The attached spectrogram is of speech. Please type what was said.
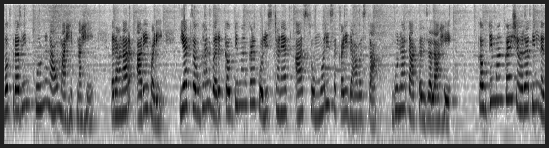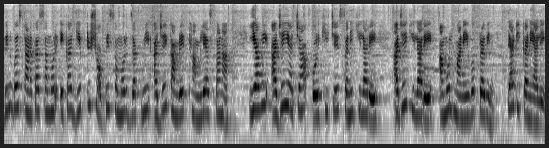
व प्रवीण पूर्ण नाव माहीत नाही. राहणार आरेवाडी. या चौघांवर कवटेमांकळ पोलीस ठाण्यात आज सोमवारी सकाळी दहा वाजता गुन्हा दाखल झाला आहे. कवटेमांकळ शहरातील नवीन बस स्थानकासमोर एका गिफ्ट शॉपीसमोर जखमी अजय कांबळे थांबले असताना यावेळी अजय याच्या ओळखीचे सनी खिलारे अजय खिलारे अमोल माने व प्रवीण त्या ठिकाणी आले.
